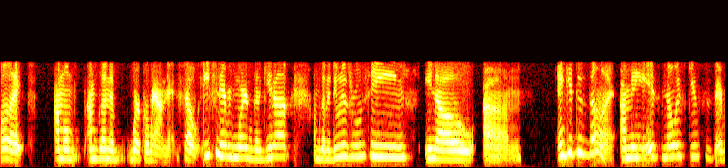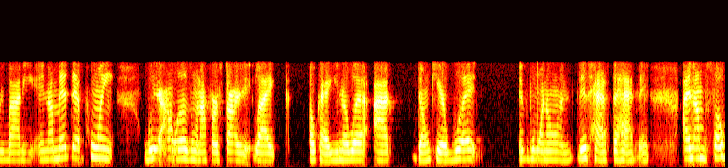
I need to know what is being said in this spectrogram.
but I'm a, I'm going to work around that. So each and every morning I'm going to get up, I'm going to do this routine, you know, um and get this done. I mean, it's no excuses everybody, and I'm at that point where I was when I first started like, okay, you know what? I don't care what is going on. This has to happen. And I'm so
